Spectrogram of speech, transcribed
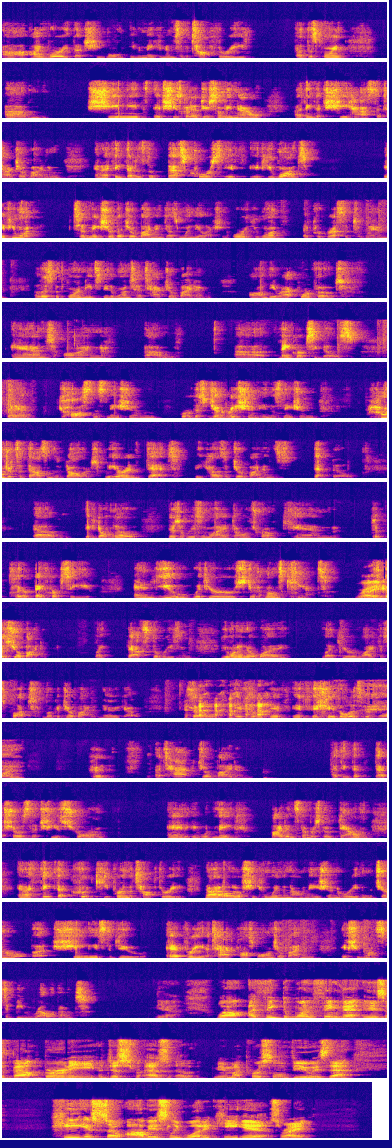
uh, I'm worried that she won't even make it into the top three at this point. Um, she needs, if she's going to do something now, I think that she has to attack Joe Biden, and I think that is the best course. If if you want, if you want to make sure that Joe Biden doesn't win the election, or you want a progressive to win, Elizabeth Warren needs to be the one to attack Joe Biden on the Iraq War vote and on um, uh, bankruptcy bills that have cost this nation or this generation in this nation hundreds of thousands of dollars. We are in debt because of Joe Biden's debt bill. Um, if you don't know, there's a reason why Donald Trump can declare bankruptcy and you, with your student loans, can't. It's Right. because Joe Biden. Like that's the reason. You want to know why? Like your life is fucked. Look at Joe Biden. There you go. So if, if if if Elizabeth Warren could attack Joe Biden, I think that that shows that she is strong, and it would make Biden's numbers go down. And I think that could keep her in the top three. Now I don't know if she can win the nomination or even the general, but she needs to do every attack possible on Joe Biden if she wants to be relevant. Yeah. Well, I think the one thing that is about Bernie, just as a, you know, my personal view, is that he is so obviously what it, he is, right?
